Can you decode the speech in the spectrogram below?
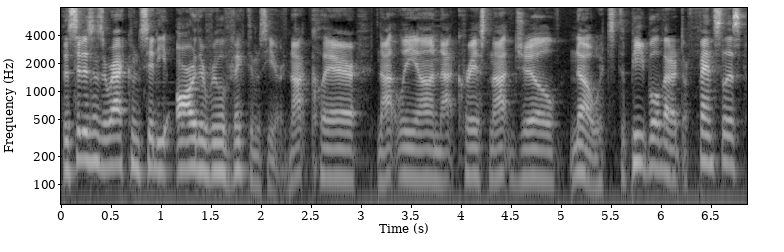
The citizens of Raccoon City are the real victims here. Not Claire, not Leon, not Chris, not Jill. No, it's the people that are defenseless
